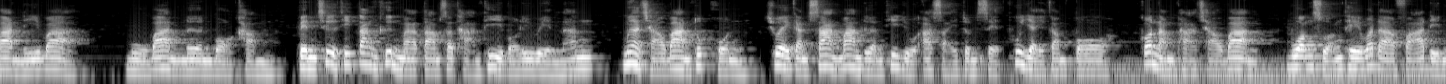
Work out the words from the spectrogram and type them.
บ้านนี้ว่า หมู่บ้านเนินบ่อคำเป็นชื่อที่ตั้งขึ้นมาตามสถานที่บริเวณนั้น เมื่อชาวบ้านทุกคนช่วยกันสร้างบ้านเรือนที่อยู่อาศัยจนเสร็จ ผู้ใหญ่กำปอ ก็นำพาชาวบ้าน บวงสรวงเทวดาฟ้าดิน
